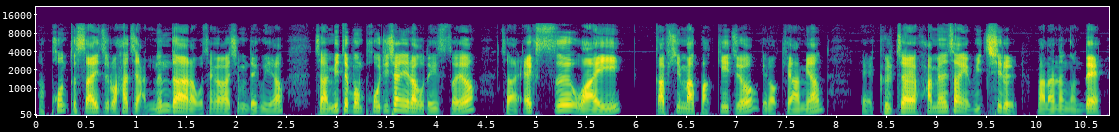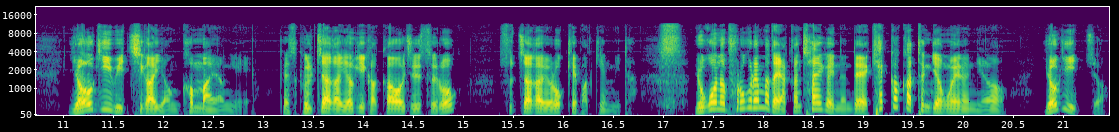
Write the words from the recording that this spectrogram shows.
아, 폰트 사이즈로 하지 않는다라고 생각하시면 되고요. 자, 밑에 보면 포지션이라고 돼 있어요. 자, X, Y 값이 막 바뀌죠. 이렇게 하면 예, 글자의 화면상의 위치를 말하는 건데 여기 위치가 0,0이에요. 그래서 글자가 여기 가까워질수록 숫자가 이렇게 바뀝니다. 요거는 프로그램마다 약간 차이가 있는데 캣컷 같은 경우에는요. 여기 있죠.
